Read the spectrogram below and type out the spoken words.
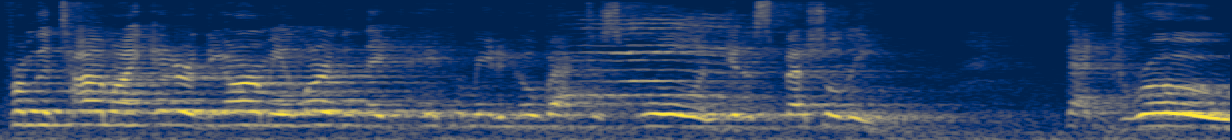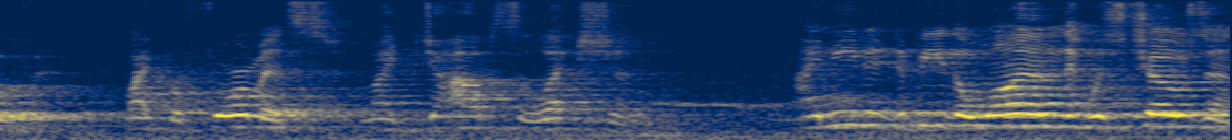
From the time I entered the Army and learned that they'd pay for me to go back to school and get a specialty, that drove my performance, my job selection. I needed to be the one that was chosen.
